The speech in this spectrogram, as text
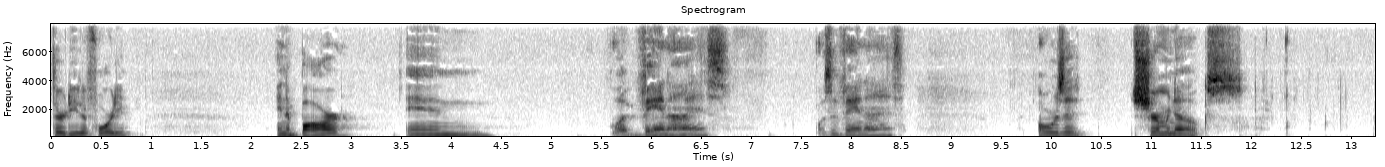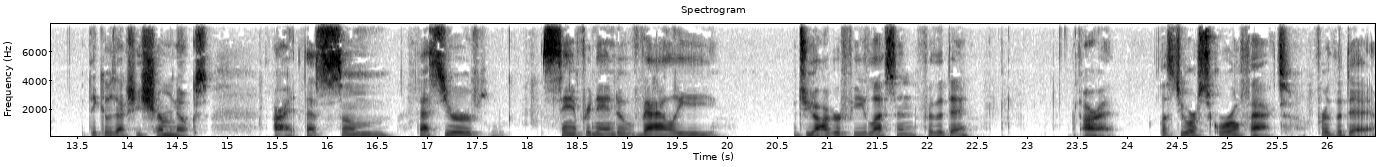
30 to 40 in a bar in what Van Nuys? Was it Van Nuys? Or was it Sherman Oaks? Think it was actually Sherman Oaks. All right, that's some that's your San Fernando Valley geography lesson for the day. All right, let's do our squirrel fact for the day.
